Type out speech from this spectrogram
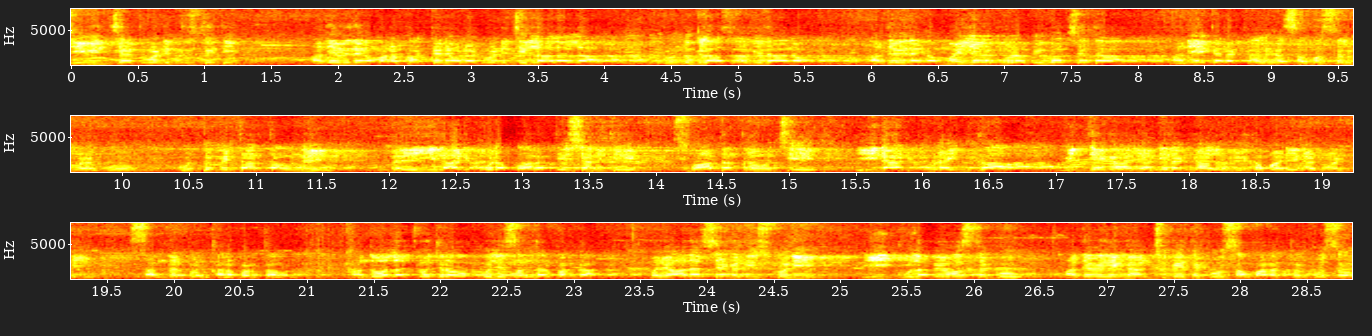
జీవించేటువంటి దుస్థితి. అదేవిధంగా మన పక్కనే ఉన్నటువంటి జిల్లాలల్లో రెండు క్లాసుల విధానం అదేవిధంగా మహిళలకు కూడా వివక్షత అనేక రకాలుగా సమస్యలు మనకు కొట్టుమిట్టాడుతూ ఉన్నాయి. మరి ఈనాటి కూడా భారతదేశానికి స్వాతంత్రం వచ్చి ఈనాటి కూడా ఇంకా విద్య కానీ అన్ని రంగాల్లో వెనుకబడినటువంటి సందర్భం కనపడతాం అందువల్ల జ్యోతిరావు పూలే సందర్భంగా మరి ఆదర్శంగా తీసుకొని ఈ కుల వ్యవస్థకు అదేవిధంగా అంచువేతకు సమానత్వం కోసం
